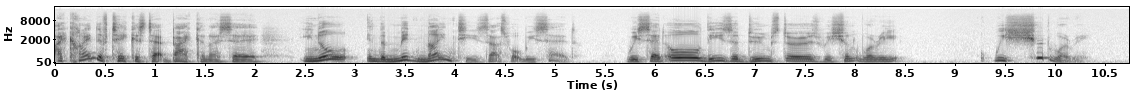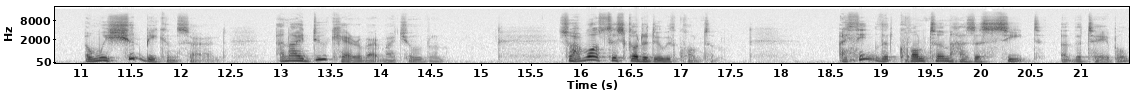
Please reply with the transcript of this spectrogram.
I kind of take a step back and I say, you know, in the mid 90s, that's what we said. We said, oh, these are doomsters, we shouldn't worry. We should worry and we should be concerned. And I do care about my children. So, what's this got to do with quantum? I think that quantum has a seat at the table.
